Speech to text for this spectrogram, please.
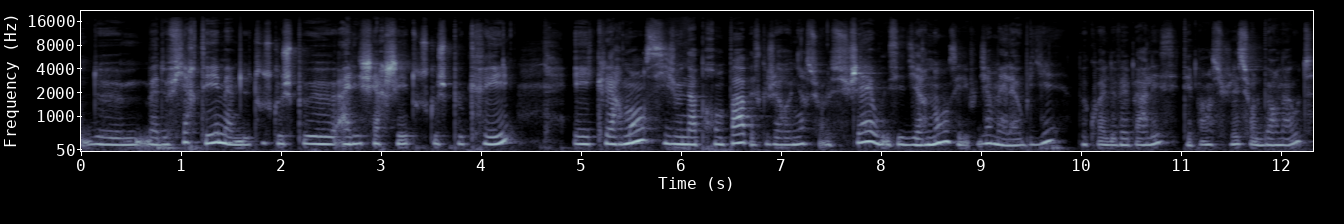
de, bah, de fierté même, de tout ce que je peux aller chercher, tout ce que je peux créer. Et clairement, si je n'apprends pas, parce que je vais revenir sur le sujet, vous allez dire non, vous allez vous dire mais elle a oublié de quoi elle devait parler, c'était pas un sujet sur le burn-out.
